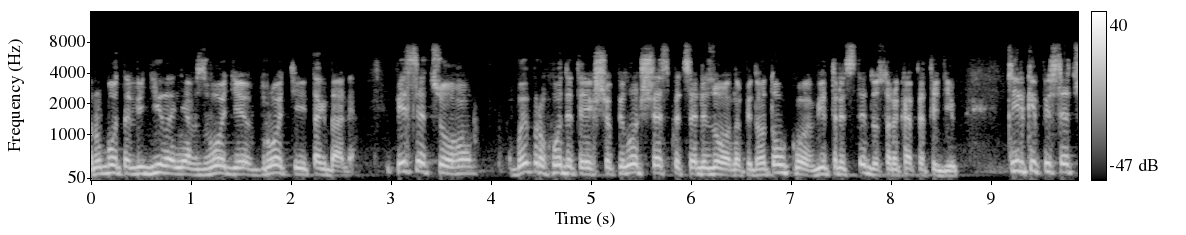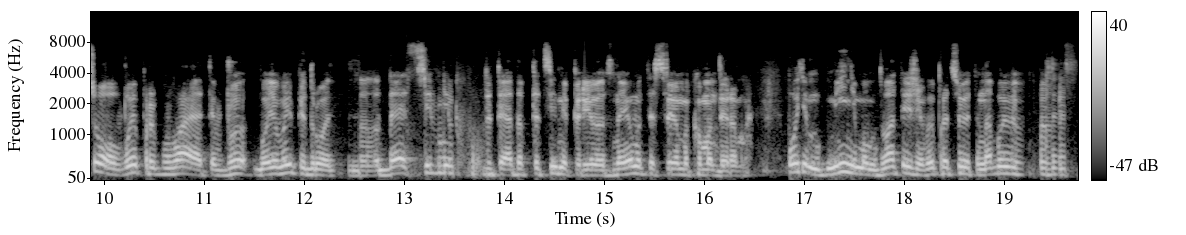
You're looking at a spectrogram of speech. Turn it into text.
робота відділення, взводі, в роті і так далі. Після цього ви проходите, якщо пілот, ще спеціалізовану підготовку від 30 до 45 діб. Тільки після цього ви прибуваєте в бойовий підрозділ, де 7 днів проходите адаптаційний період, знайомитесь зі своїми командирами. Потім мінімум два тижні ви працюєте на бойових позиціях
